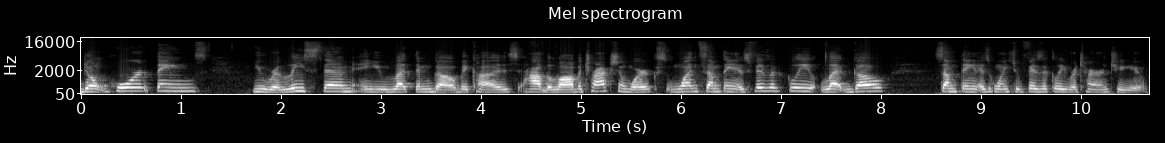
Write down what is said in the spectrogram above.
Don't hoard things. You release them and you let them go because how the law of attraction works, once something is physically let go, something is going to physically return to you.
